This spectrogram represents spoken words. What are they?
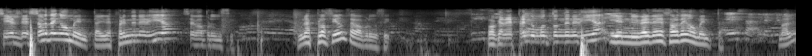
Si el desorden aumenta y desprende energía, se va a producir. Una explosión se va a producir. Porque desprende un montón de energía y el nivel de desorden aumenta. Esa, y la que viene ¿Vale?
